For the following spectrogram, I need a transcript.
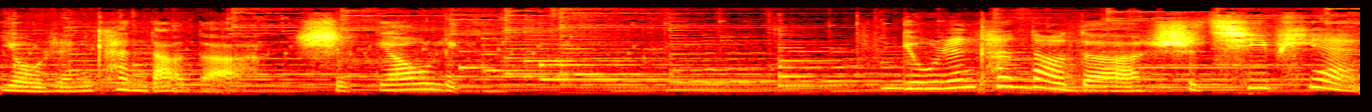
有人看到的是凋零，有人看到的是欺骗，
